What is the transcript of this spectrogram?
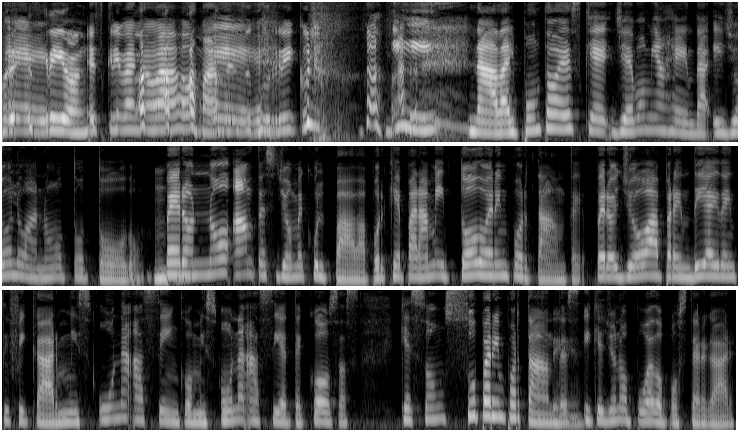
Eh, Escriban. Escriban abajo, manden Eh. su currículum. Y nada, el punto es que llevo mi agenda y yo lo anoto todo. Pero no antes yo me culpaba, porque para mí todo era importante. Pero yo aprendí a identificar mis una a cinco, mis una a siete cosas que son súper importantes Sí. y que yo no puedo postergar.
